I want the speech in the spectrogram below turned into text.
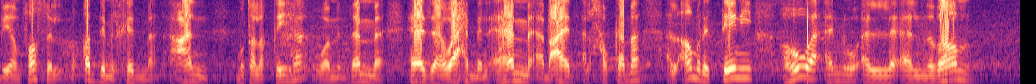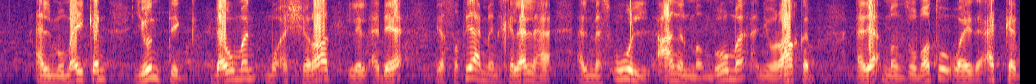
بينفصل مقدم الخدمة عن متلقيها ومن ثم هذا واحد من أهم أبعاد الحوكمة. الأمر الثاني هو انه النظام المميكن ينتج دوما مؤشرات للأداء يستطيع من خلالها المسؤول عن المنظومة أن يراقب أداء منظومته ويتأكد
